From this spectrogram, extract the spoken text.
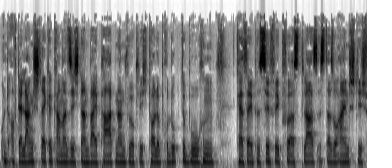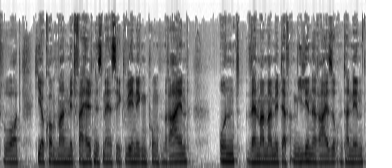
und auf der Langstrecke kann man sich dann bei Partnern wirklich tolle Produkte buchen, Cathay Pacific First Class ist da so ein Stichwort. Hier kommt man mit verhältnismäßig wenigen Punkten rein. Und wenn man mal mit der Familie eine Reise unternimmt,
